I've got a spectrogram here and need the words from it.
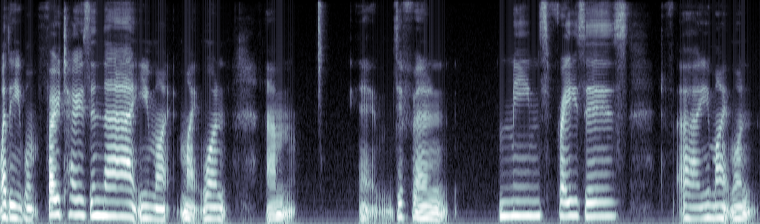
whether you want photos in there, you might might want um, you know, different memes, phrases. Uh, you might want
